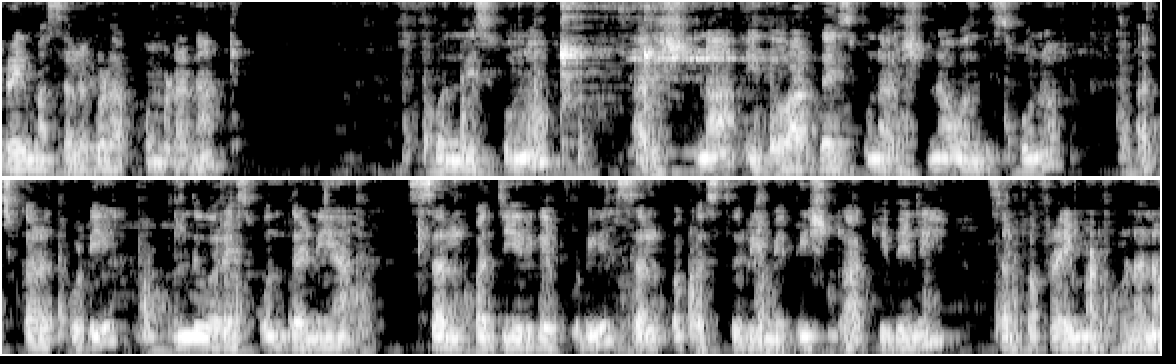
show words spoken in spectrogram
ಡ್ರೈ ಮಸಾಲೆಗಳು ಹಾಕ್ಕೊಂಬಿಡೋಣ. ಒಂದು ಸ್ಪೂನು ಅರಿಶಿನ ಇದು ಅರ್ಧ ಸ್ಪೂನ್ ಅರಿಶಿನ ಒಂದು ಸ್ಪೂನು ಅಚ್ಕಾರದ ಪುಡಿ, ಒಂದೂವರೆ ಸ್ಪೂನ್ ಧನಿಯಾ, ಸ್ವಲ್ಪ ಜೀರಿಗೆ ಪುಡಿ, ಸ್ವಲ್ಪ ಕಸ್ತೂರಿ ಮೇತಿ ಇಷ್ಟು ಹಾಕಿದ್ದೀನಿ. ಸ್ವಲ್ಪ ಫ್ರೈ ಮಾಡ್ಕೊಳ್ಳೋಣ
